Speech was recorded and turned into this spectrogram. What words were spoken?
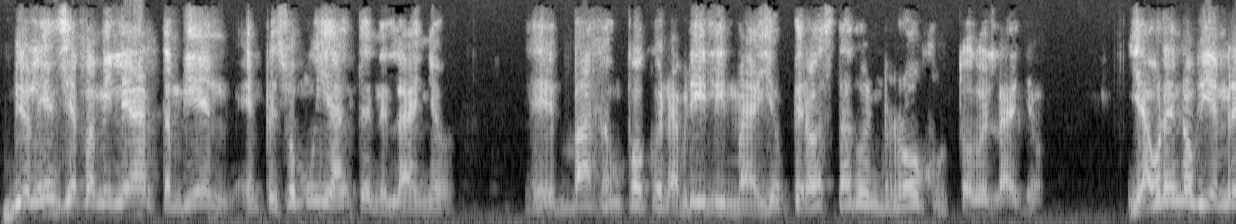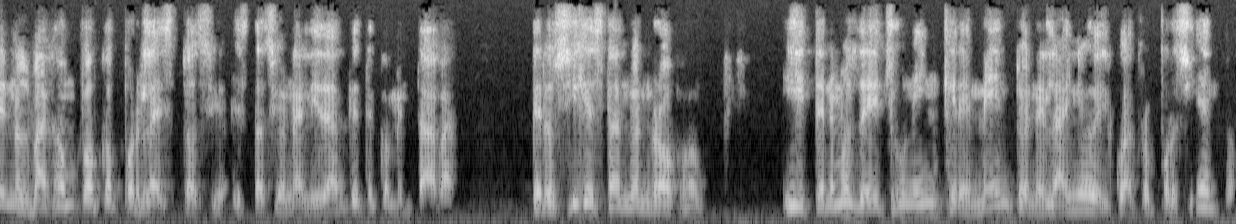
Violencia familiar también empezó muy alta en el año, eh, baja un poco en abril y mayo, pero ha estado en rojo todo el año. Y ahora en noviembre nos baja un poco por la estacionalidad que te comentaba, pero sigue estando en rojo. Y tenemos de hecho un incremento en el año del 4%.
